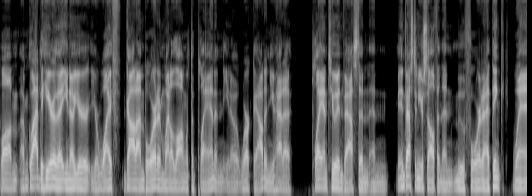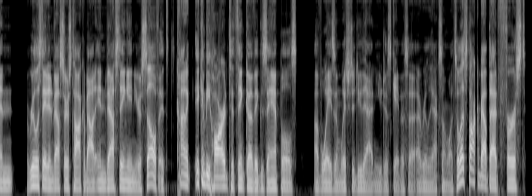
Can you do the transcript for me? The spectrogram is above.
Well, I'm I'm glad to hear that, you know, your your wife got on board and went along with the plan and, you know, it worked out and you had a plan to invest and and invest in yourself and then move forward. And I think when real estate investors talk about investing in yourself, it's kind of it can be hard to think of examples of ways in which to do that. And you just gave us a, a really excellent one. So let's talk about that first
